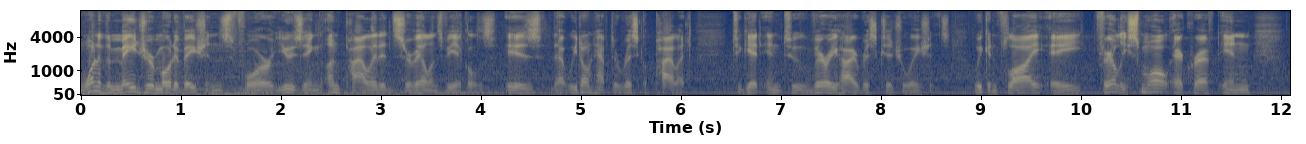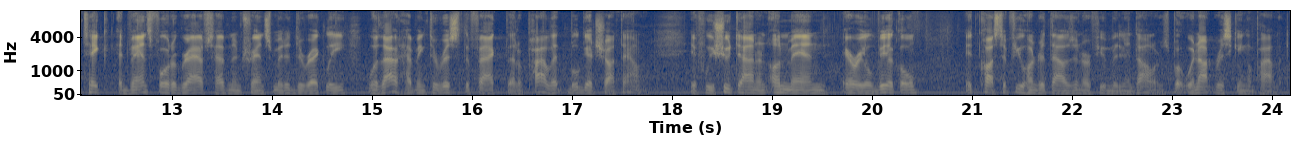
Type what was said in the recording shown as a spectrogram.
One of the major motivations for using unpiloted surveillance vehicles is that we don't have to risk a pilot to get into very high risk situations. We can fly a fairly small aircraft in, take advanced photographs, have them transmitted directly without having to risk the fact that a pilot will get shot down. If we shoot down an unmanned aerial vehicle, it costs a few hundred thousand or a few million dollars, but we're not risking a pilot.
